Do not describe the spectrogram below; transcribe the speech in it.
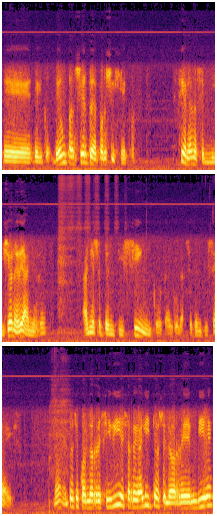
de, del- de un concierto de Porcio y Gieco. Estoy hablando hace millones de años, ¿eh? Año 75, calcula, 76. ¿no? Entonces cuando recibí ese regalito se lo reenvié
